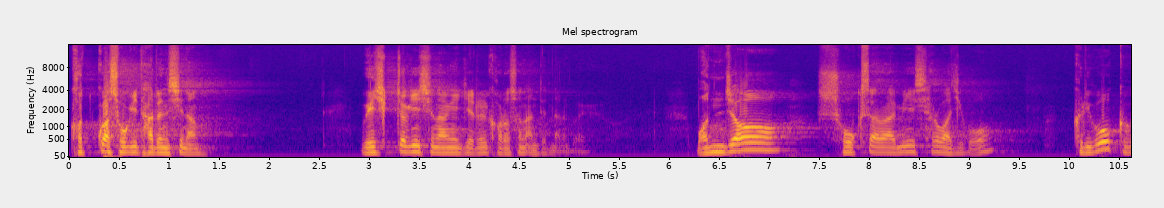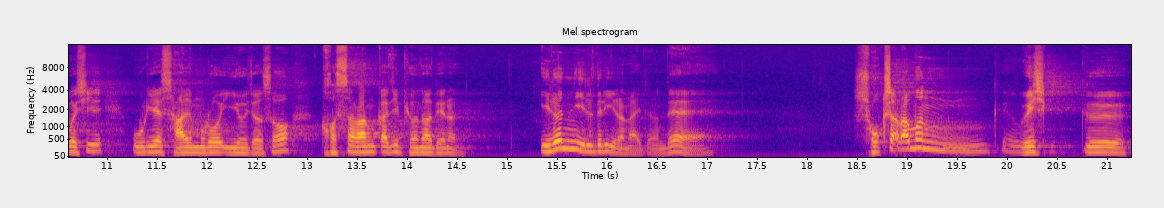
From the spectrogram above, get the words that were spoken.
겉과 속이 다른 신앙. 외식적인 신앙의 길을 걸어서는 안 된다는 거예요. 먼저 속 사람이 새로워지고 그리고 그것이 우리의 삶으로 이어져서 겉사람까지 변화되는 이런 일들이 일어나야 되는데 속 사람은 그 외식 그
